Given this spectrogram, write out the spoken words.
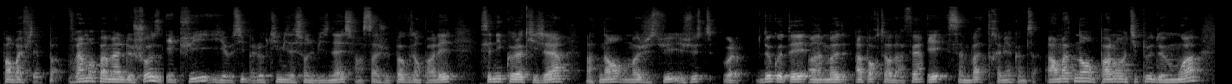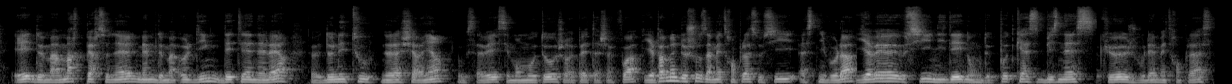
Enfin bref, il y a pas, vraiment pas mal de choses. Et puis, il y a aussi bah, l'optimisation du business. Enfin, ça, je vais pas vous en parler. C'est Nicolas qui gère. Maintenant, moi, je suis juste, voilà, de côté, en mode apporteur d'affaires et ça me va très bien comme ça. Alors maintenant, parlons un petit peu de moi et de ma marque personnelle, même de ma holding DTNLR. Euh, donnez tout, ne lâchez rien. Vous savez, c'est mon moto, je répète à chaque fois. Il y a pas mal de choses à mettre en place aussi à ce niveau-là. Il y avait aussi une idée donc de podcast business que je voulais mettre en place.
